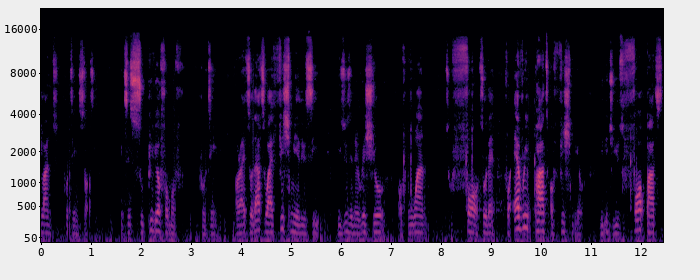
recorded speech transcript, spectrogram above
plant protein source. It's a superior form of protein. All right. So that's why fish meal you see is using a ratio of one to four. So that for every part of fish meal, you need to use four parts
